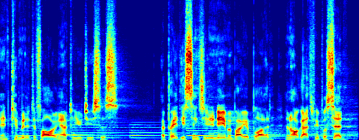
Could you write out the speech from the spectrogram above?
and committed to following after you, Jesus. I pray these things in your name and by your blood. And all God's people said,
